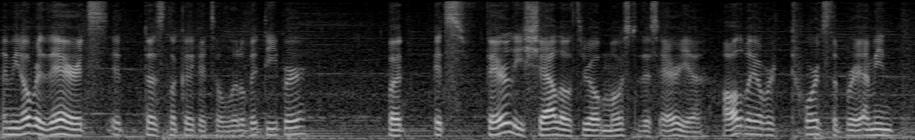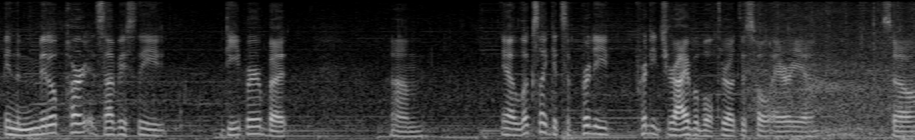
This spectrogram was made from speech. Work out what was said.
I mean over there it's it does look like it's a little bit deeper, but it's fairly shallow throughout most of this area, all the way over towards the bridge. I mean, in the middle part it's obviously deeper, but um, yeah, it looks like it's a pretty pretty drivable throughout this whole area. So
